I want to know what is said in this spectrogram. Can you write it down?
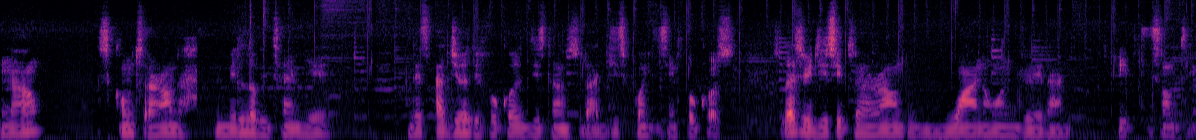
now let's come to around the middle of the time here. Let's adjust the focus distance so that this point is in focus. So let's reduce it to around 150 something.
